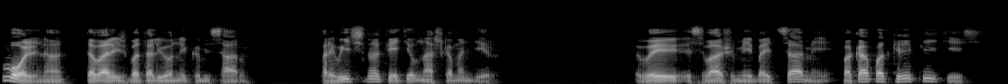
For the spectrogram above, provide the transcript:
«Вольно, товарищ батальонный комиссар», — привычно ответил наш командир. «Вы с вашими бойцами пока подкрепитесь»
